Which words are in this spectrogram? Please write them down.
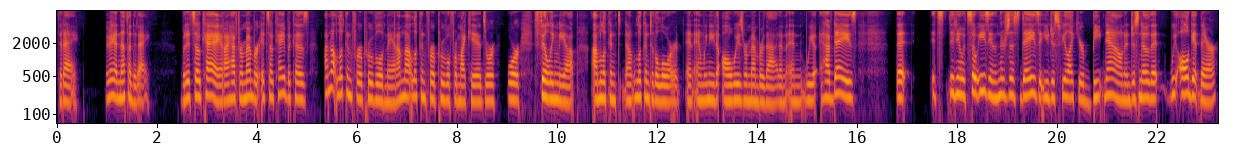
today. Maybe I got nothing today, but it's okay. And I have to remember it's okay because I'm not looking for approval of man. I'm not looking for approval from my kids or or filling me up. I'm looking to, I'm looking to the Lord, and and we need to always remember that. And and we have days that it's you know it's so easy, and then there's just days that you just feel like you're beat down, and just know that we all get there.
